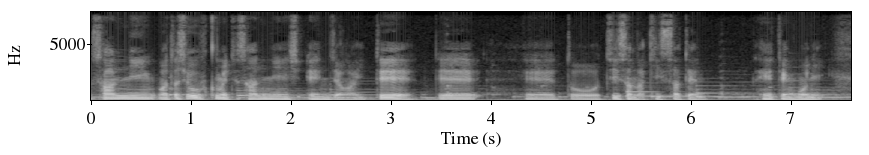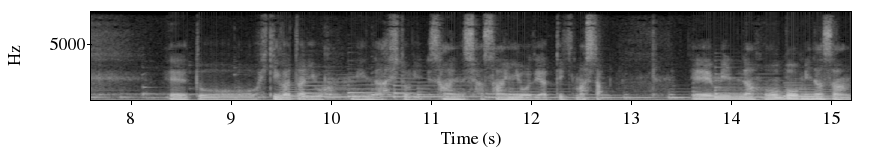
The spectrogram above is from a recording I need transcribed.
3人私を含めて3人演者がいてで、えーと小さな喫茶店閉店後に、えーと、弾き語りをみんな一人三者三様でやってきました。えー、みんなほぼ皆さん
